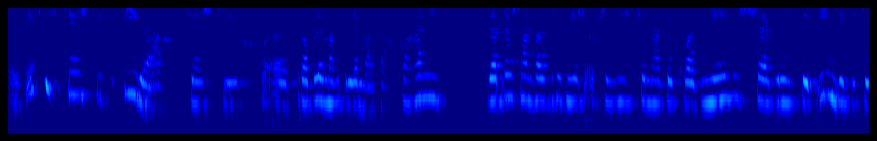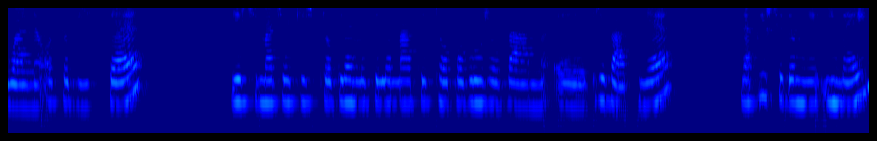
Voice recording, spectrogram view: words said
w jakichś ciężkich chwilach, w ciężkich e, problemach, dylematach. Kochani, zapraszam Was również oczywiście na dokładniejsze wróżby indywidualne, osobiste. Jeśli macie jakieś problemy, dylematy, to powróżę Wam y, prywatnie. Napiszcie do mnie e-mail.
